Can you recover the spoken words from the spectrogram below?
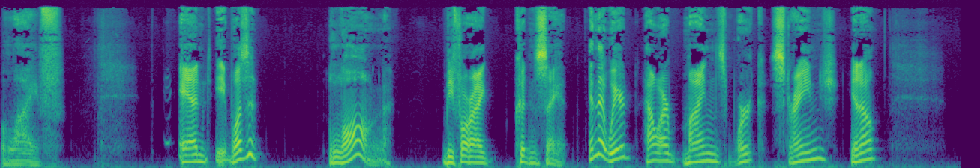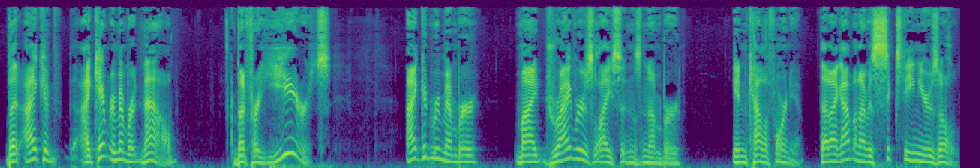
life. And it wasn't long before I couldn't say it. Isn't that weird how our minds work? Strange, you know? But I could, I can't remember it now, but for years, I could remember my driver's license number in California that I got when I was 16 years old.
